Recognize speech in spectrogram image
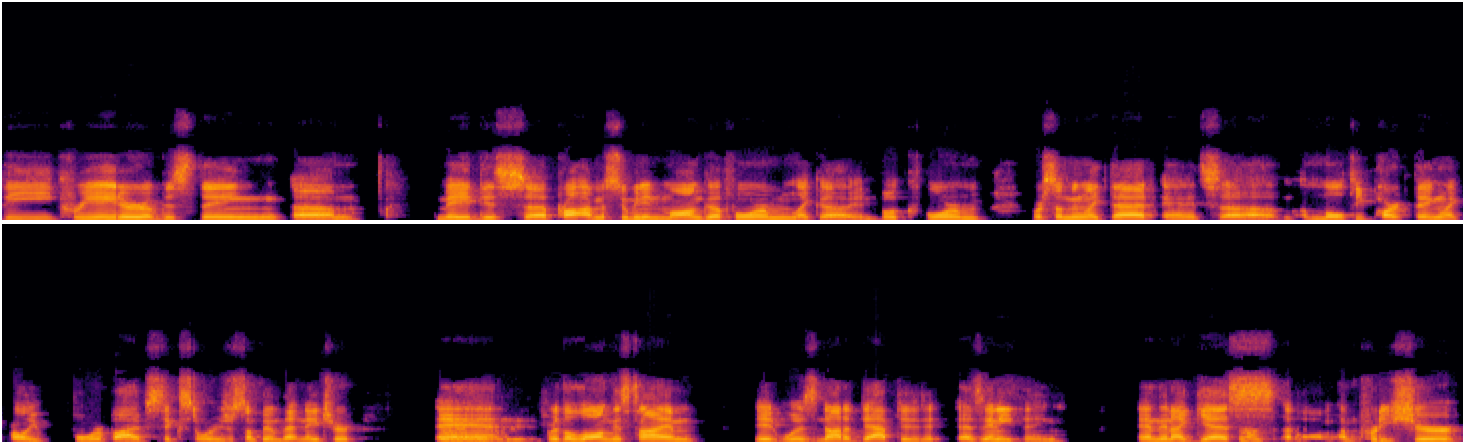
the creator of this thing um, made this uh, pro- i'm assuming in manga form like uh, in book form or something like that and it's uh, a multi-part thing like probably four five six stories or something of that nature and for the longest time it was not adapted as anything and then i guess uh, i'm pretty sure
